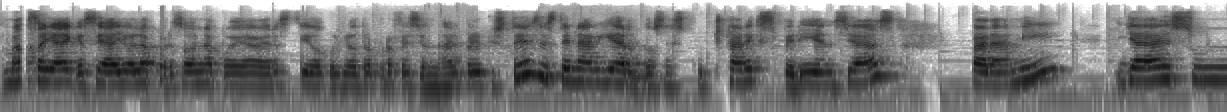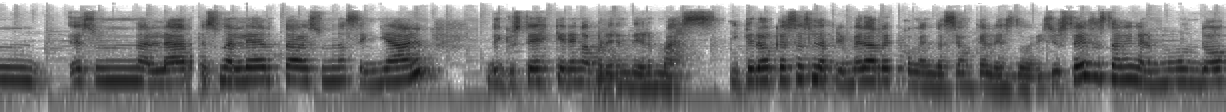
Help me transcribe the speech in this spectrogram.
más allá de que sea yo la persona, puede haber sido cualquier otro profesional, pero que ustedes estén abiertos a escuchar experiencias, para mí ya es, un, es, una, es una alerta, es una señal de que ustedes quieren aprender más. Y creo que esa es la primera recomendación que les doy. Si ustedes están en el mundo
